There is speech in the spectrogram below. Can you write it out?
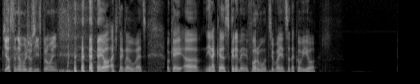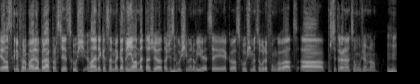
To ti asi nemůžu říct, promiň. jo, až takhle vůbec. OK, uh, jinak eh, skrimy formu, třeba něco takového. Jo, screen forma je dobrá, prostě zkouší, hlavně teďka jsem mega změnila meta, že jo, takže mm-hmm. zkoušíme nové věci, jako zkoušíme, co bude fungovat a prostě trénujeme, co můžeme, no. Mm-hmm.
